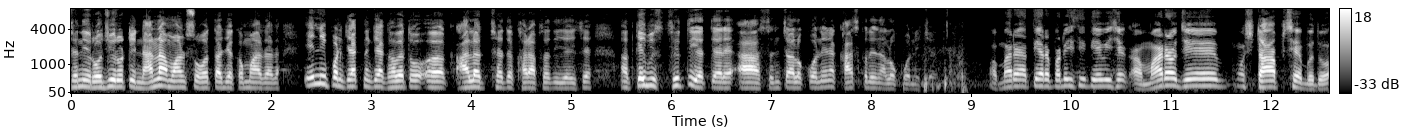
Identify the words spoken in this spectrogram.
જેની રોજીરોટી નાના માણસો હતા, જે કમાતા હતા, એની પણ ક્યાંક ને ક્યાંક હવે તો હાલત છે તે ખરાબ થતી જાય છે. કેવી સ્થિતિ અત્યારે આ સંચાલકોની અને ખાસ કરીને લોકોની છે? અમારે અત્યારે પરિસ્થિતિ એવી છે કે અમારો જે સ્ટાફ છે બધો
